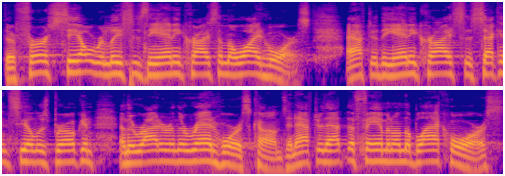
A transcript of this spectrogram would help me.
The first seal releases the Antichrist on the white horse. After the Antichrist, the second seal is broken and the rider on the red horse comes. And after that, the famine on the black horse.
